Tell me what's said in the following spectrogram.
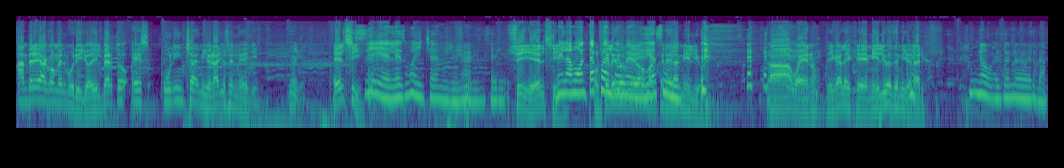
Andrea Gómez Murillo. Edilberto es un hincha de millonarios en Medellín. Muy bien. Él sí. Sí, él es muy hincha de millonarios. él es- Sí, él sí. Me la monta ¿A usted cuando le dio me miedo ve a. Emilio. Ah, bueno, dígale que Emilio es de millonarios. No, eso no es verdad.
